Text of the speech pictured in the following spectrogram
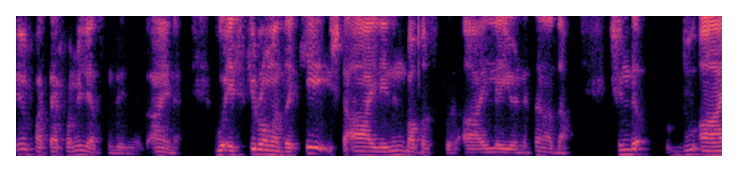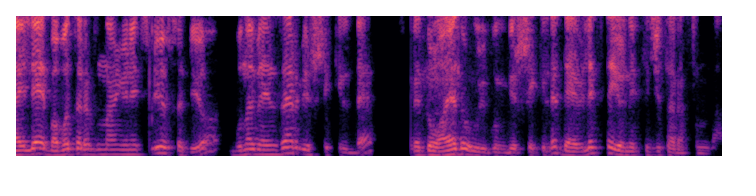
Değil mi? Pater familias mı deniyordu? Aynen. Bu eski Roma'daki işte ailenin babası, aileyi yöneten adam. Şimdi bu aile baba tarafından yönetiliyorsa diyor buna benzer bir şekilde ve doğaya da uygun bir şekilde devlet de yönetici tarafından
